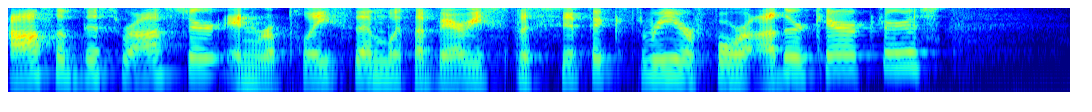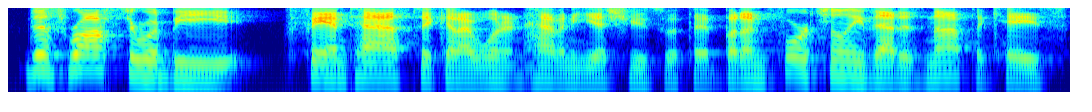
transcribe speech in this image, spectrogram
off of this roster and replace them with a very specific three or four other characters, this roster would be fantastic and I wouldn't have any issues with it. But unfortunately, that is not the case.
